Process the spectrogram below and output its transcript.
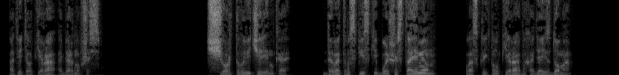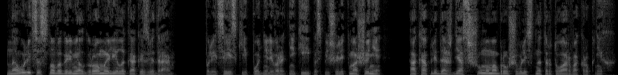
— ответил Пьера, обернувшись. — Чертова вечеринка! Да в этом списке больше ста имен! — воскликнул Пьера, выходя из дома. На улице снова гремел гром и лило, как из ведра. Полицейские подняли воротники и поспешили к машине, а капли дождя с шумом обрушивались на тротуар вокруг них.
